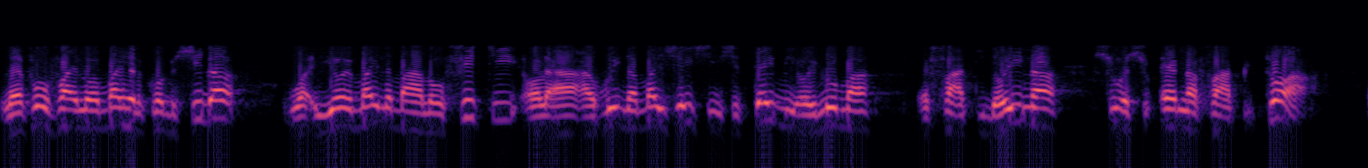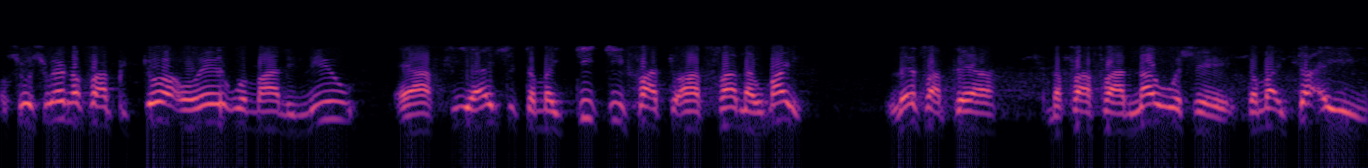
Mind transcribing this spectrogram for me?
le fo'afa'ailoa mai e le komisina ua ioe mai le mālō fiti o le a'auina mai sei si i se taimi o i luma e fa'atinoina su'usu'ega fa'apitoa o su'usu'ega fa'apitoa o ē e ua maliliu e afia ai se tamaitiiti fa'ato'āfānau mai le fa'apea na fa'afānau e se tama'ita'i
